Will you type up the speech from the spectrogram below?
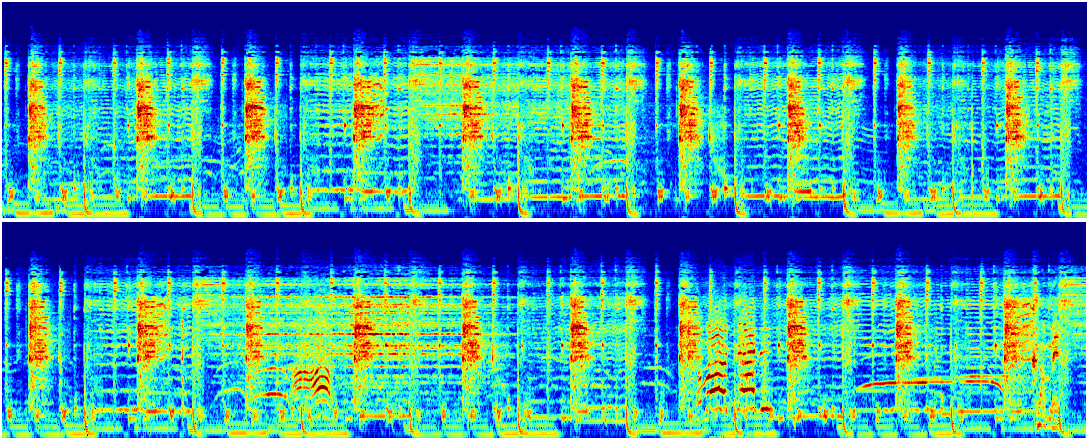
Come on, Daddy! Coming.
